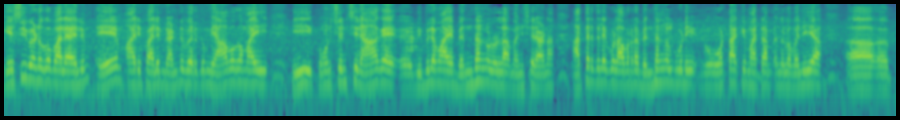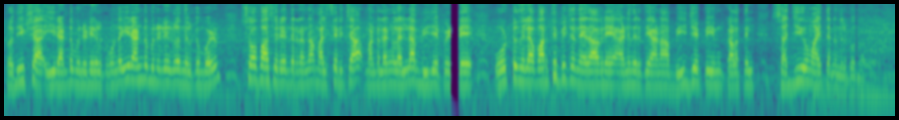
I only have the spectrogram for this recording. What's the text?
കെ സി വേണുഗോപാലായാലും എ എം ആരിഫായാലും രണ്ടുപേർക്കും വ്യാപകമായി ഈ കോൺസ്റ്റിറ്റ്യൻസിനാകെ വിപുലമായ ബന്ധങ്ങളുള്ള മനുഷ്യരാണ്. അത്തരത്തിലേക്കുള്ള അവരുടെ ബന്ധങ്ങൾ കൂടി വോട്ടാക്കി മാറ്റാം എന്നുള്ള വലിയ പ്രതീക്ഷ ഈ രണ്ട് മുന്നണികൾക്കുമുണ്ട് ഈ രണ്ട് മുന്നണികളും നിൽക്കുമ്പോഴും ശോഭ സുരേന്ദ്രൻ എന്ന മത്സരിച്ച മണ്ഡലങ്ങളെല്ലാം ബി ജെ പിയുടെ വോട്ടുനില വർദ്ധിപ്പിച്ച നേതാവിനെ അണിനിർത്തിയാണ് ബി ജെ പിയും കളത്തിൽ സജീവമായി തന്നെ നിൽക്കുന്നത്.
